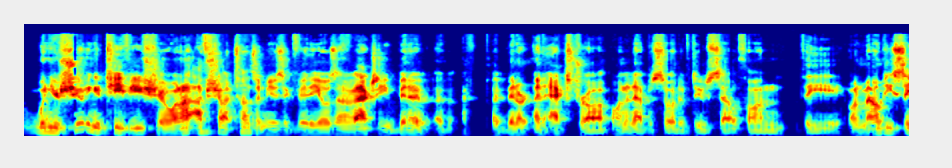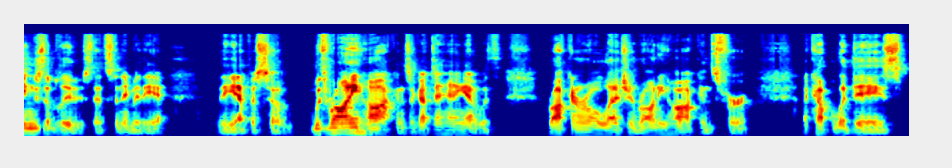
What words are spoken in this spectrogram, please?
when you're shooting a TV show, and I, have shot tons of music videos, and I've actually been a, a I've been an extra on an episode of Due South on the on Mountie Sings the Blues. That's the name of the the episode with Ronnie Hawkins. I got to hang out with rock and roll legend Ronnie Hawkins for a couple of days,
